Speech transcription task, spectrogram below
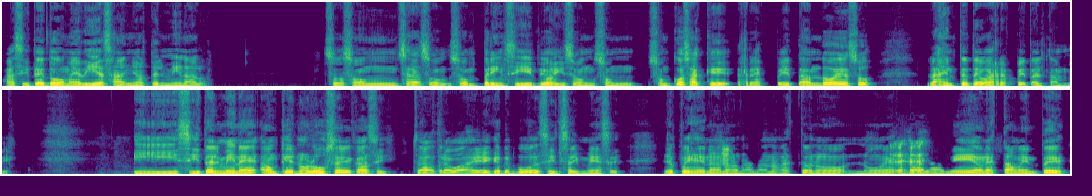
así te tome 10 años, termínalo. son, o sea, son, son principios y son, son, son cosas que respetando eso, la gente te va a respetar también. Y sí terminé, aunque no lo usé casi. O sea, trabajé, ¿qué te puedo decir? Seis meses. Y después dije, no, no, no, no, no, esto no, no es para mí. Honestamente,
